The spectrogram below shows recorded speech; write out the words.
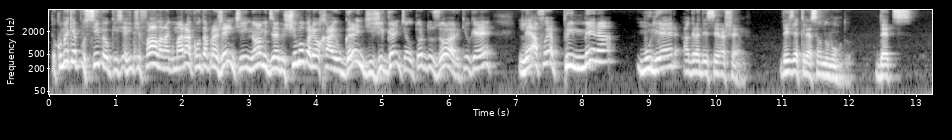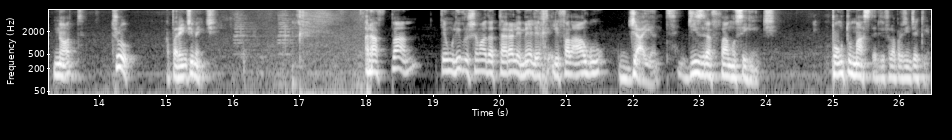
Então como é que é possível que a gente fala na Gemara, conta para a gente, em nome de Rabbi Shimon Bar Yochai, o grande, gigante autor do Zohar, que o que é? Leá foi a primeira mulher a agradecer a Hashem, desde a criação do mundo. That's not true, aparentemente. Rav Pam tem um livro chamado Tarale Melech, ele fala algo giant. Diz Rafam o seguinte, ponto master, ele fala para a gente aqui.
